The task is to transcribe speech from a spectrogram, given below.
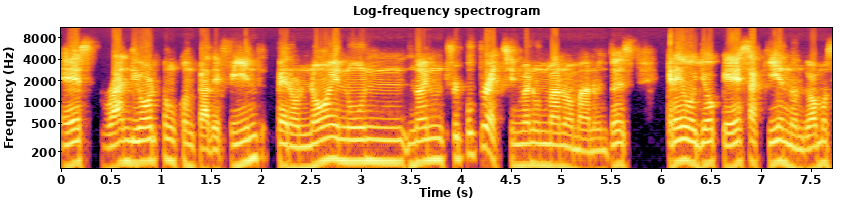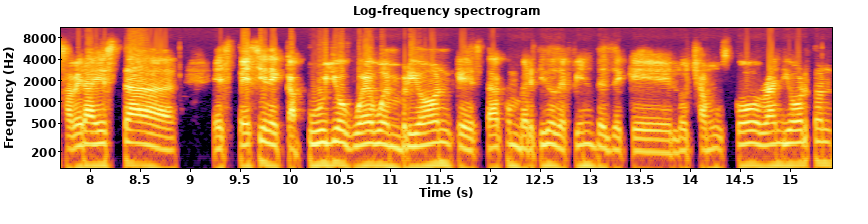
es Randy Orton contra The Fiend, pero no en un, no en un triple threat, sino en un mano a mano. Entonces, creo yo que es aquí en donde vamos a ver a esta especie de capullo, huevo, embrión que está convertido de Fiend desde que lo chamuscó Randy Orton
